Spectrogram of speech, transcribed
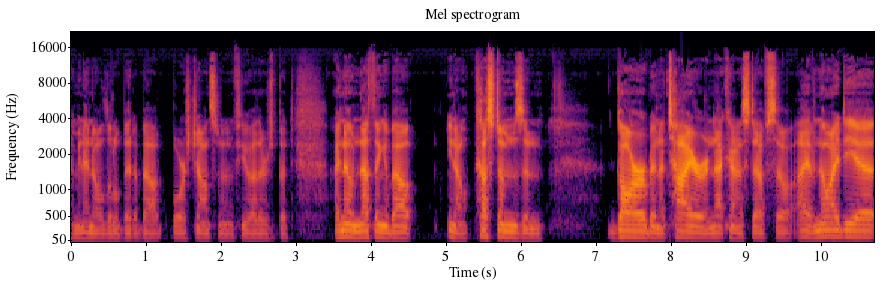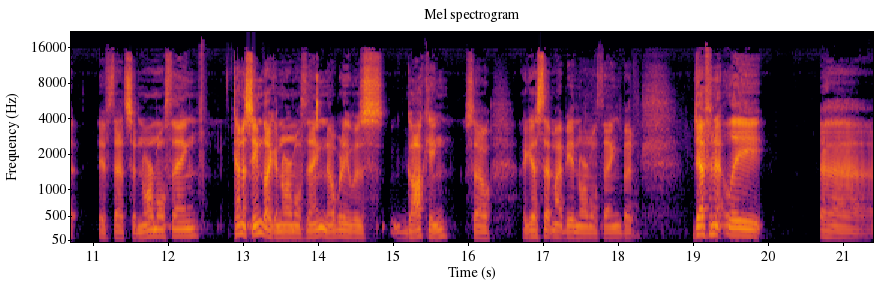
I mean, I know a little bit about Boris Johnson and a few others, but I know nothing about you know customs and garb and attire and that kind of stuff. So I have no idea if that's a normal thing. Kind of seemed like a normal thing. Nobody was gawking, so I guess that might be a normal thing. But definitely uh,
